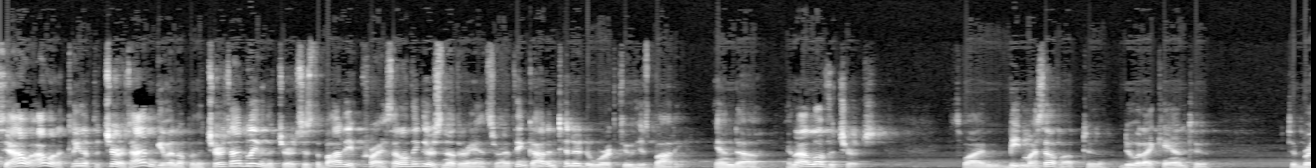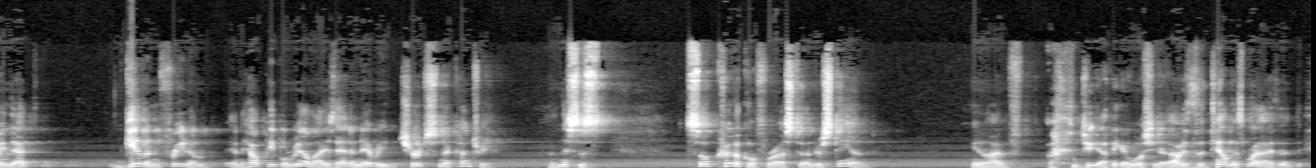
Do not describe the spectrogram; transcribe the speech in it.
see, I, I want to clean up the church. I haven't given up on the church. I believe in the church. It's the body of Christ. I don't think there's another answer. I think God intended to work through His body, and uh, and I love the church. That's why I'm beating myself up to do what I can to to bring that given freedom and help people realize that in every church in the country. And this is so critical for us to understand. You know, I've, Judy, I think I will share. I was telling this morning, I said,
